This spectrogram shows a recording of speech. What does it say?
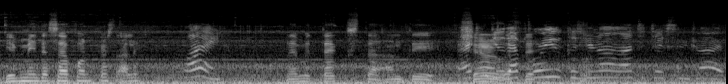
Give me the cell phone first, Ali. Why? Let me text the auntie I Cheryl. can do that for you because you're not allowed to text and drive.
